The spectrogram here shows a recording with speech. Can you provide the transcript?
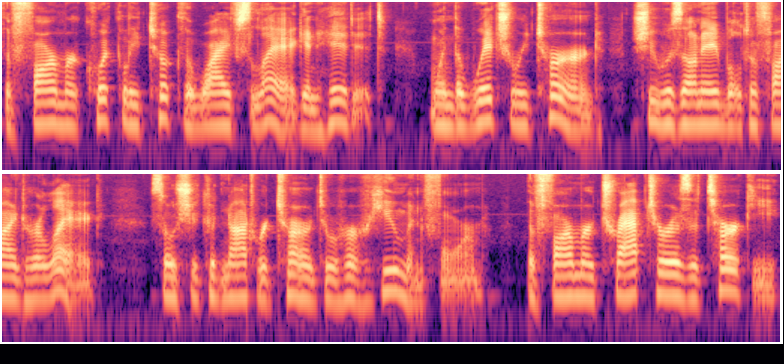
the farmer quickly took the wife's leg and hid it. When the witch returned, she was unable to find her leg, so she could not return to her human form. The farmer trapped her as a turkey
